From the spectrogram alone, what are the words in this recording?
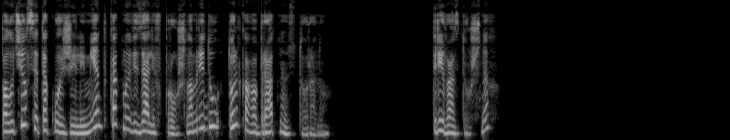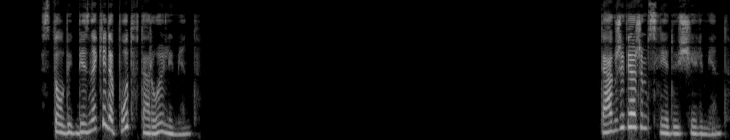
Получился такой же элемент, как мы вязали в прошлом ряду, только в обратную сторону. Три воздушных. Столбик без накида под второй элемент. Также вяжем следующий элемент.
